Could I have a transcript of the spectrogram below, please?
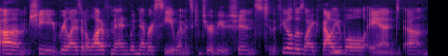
Um, she realized that a lot of men would never see women's contributions to the field as like valuable and um,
